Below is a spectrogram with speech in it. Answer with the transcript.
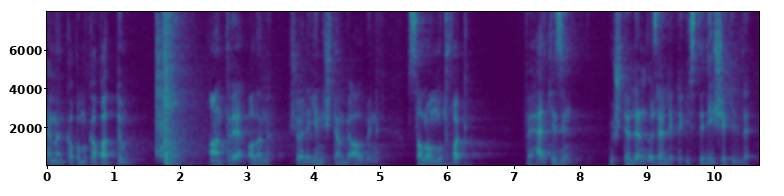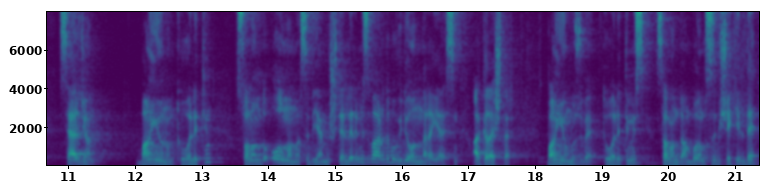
Hemen kapımı kapattım. Antre alanı. Şöyle genişten bir al beni. Salon mutfak ve herkesin müşterilerin özellikle istediği şekilde Sercan banyonun tuvaletin salonda olmaması diyen müşterilerimiz vardı. Bu video onlara gelsin. Arkadaşlar banyomuz ve tuvaletimiz salondan bağımsız bir şekilde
